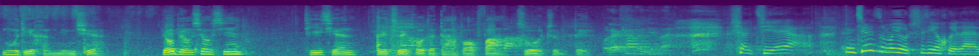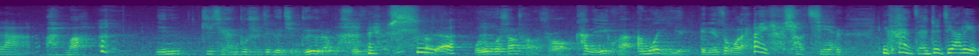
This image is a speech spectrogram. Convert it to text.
目的很明确，表表孝心，提前为最后的大爆发做准备。我来看看你们。小杰呀，你今儿怎么有时间回来了？啊妈，您之前不是这个颈椎有点不舒服？哎呀，是啊。我路过商场的时候，看见一款按摩椅，给您送过来。哎呀，小杰，你看咱这家里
